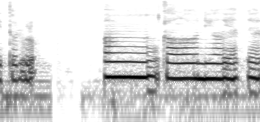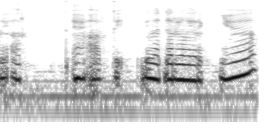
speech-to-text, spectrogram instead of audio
gitu dulu. Um, kalau dilihat dari art eh arti dilihat dari liriknya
